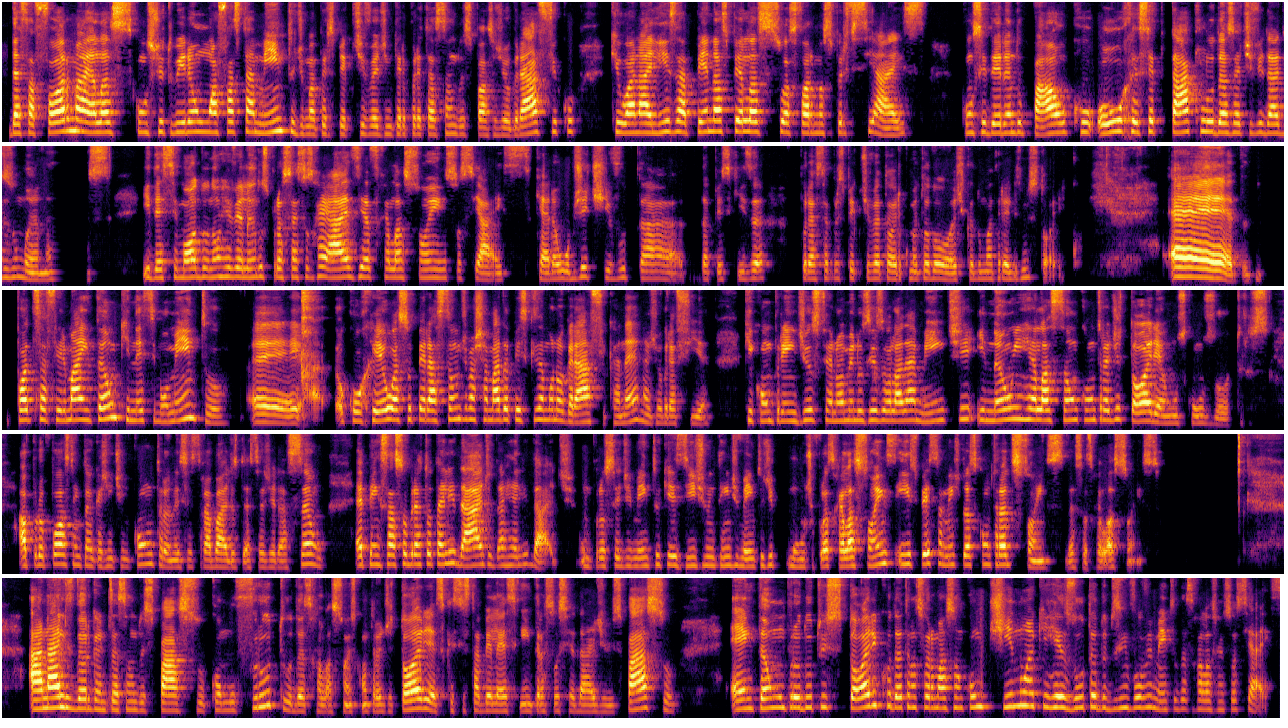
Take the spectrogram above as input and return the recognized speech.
Dessa forma, elas constituíram um afastamento de uma perspectiva de interpretação do espaço geográfico que o analisa apenas pelas suas formas superficiais, considerando palco ou receptáculo das atividades humanas, e desse modo não revelando os processos reais e as relações sociais, que era o objetivo da, da pesquisa por essa perspectiva teórico-metodológica do materialismo histórico. É, Pode-se afirmar, então, que nesse momento é, ocorreu a superação de uma chamada pesquisa monográfica né, na geografia, que compreendia os fenômenos isoladamente e não em relação contraditória uns com os outros. A proposta, então, que a gente encontra nesses trabalhos dessa geração é pensar sobre a totalidade da realidade, um procedimento que exige o um entendimento de múltiplas relações e, especialmente, das contradições dessas relações. A análise da organização do espaço como fruto das relações contraditórias que se estabelecem entre a sociedade e o espaço é, então, um produto histórico da transformação contínua que resulta do desenvolvimento das relações sociais.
